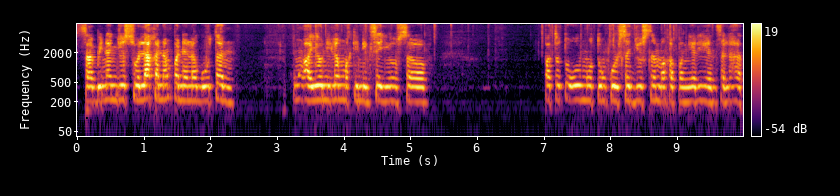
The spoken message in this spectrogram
Sabi ng Diyos, wala ka ng pananagutan. Kung ayaw nilang makinig sa iyo sa patutuo mo tungkol sa Diyos na makapangyarihan sa lahat.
